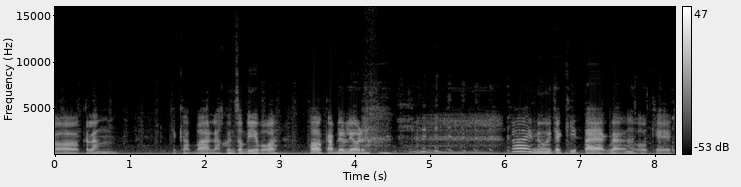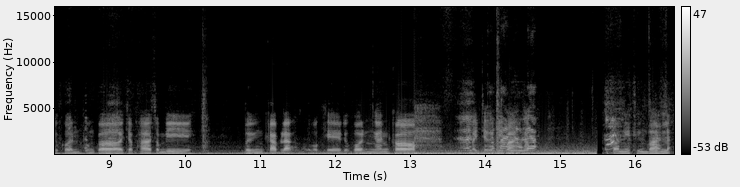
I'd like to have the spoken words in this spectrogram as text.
ก็กำลังจะกลับบ้านแล้วคุณซอมบี้บอกว่า พ่อกลับเร็วๆนะเฮ้ยหนูจะขี้แตกแล้วโอเค ทุกคนผมก็จะพาซอมบี้บึงกลับแล้ว โอเค ทุกคนงั้นก็ ไปเจอที่บ้านครับ ตอนนี้ถึงบ้านแล้ว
